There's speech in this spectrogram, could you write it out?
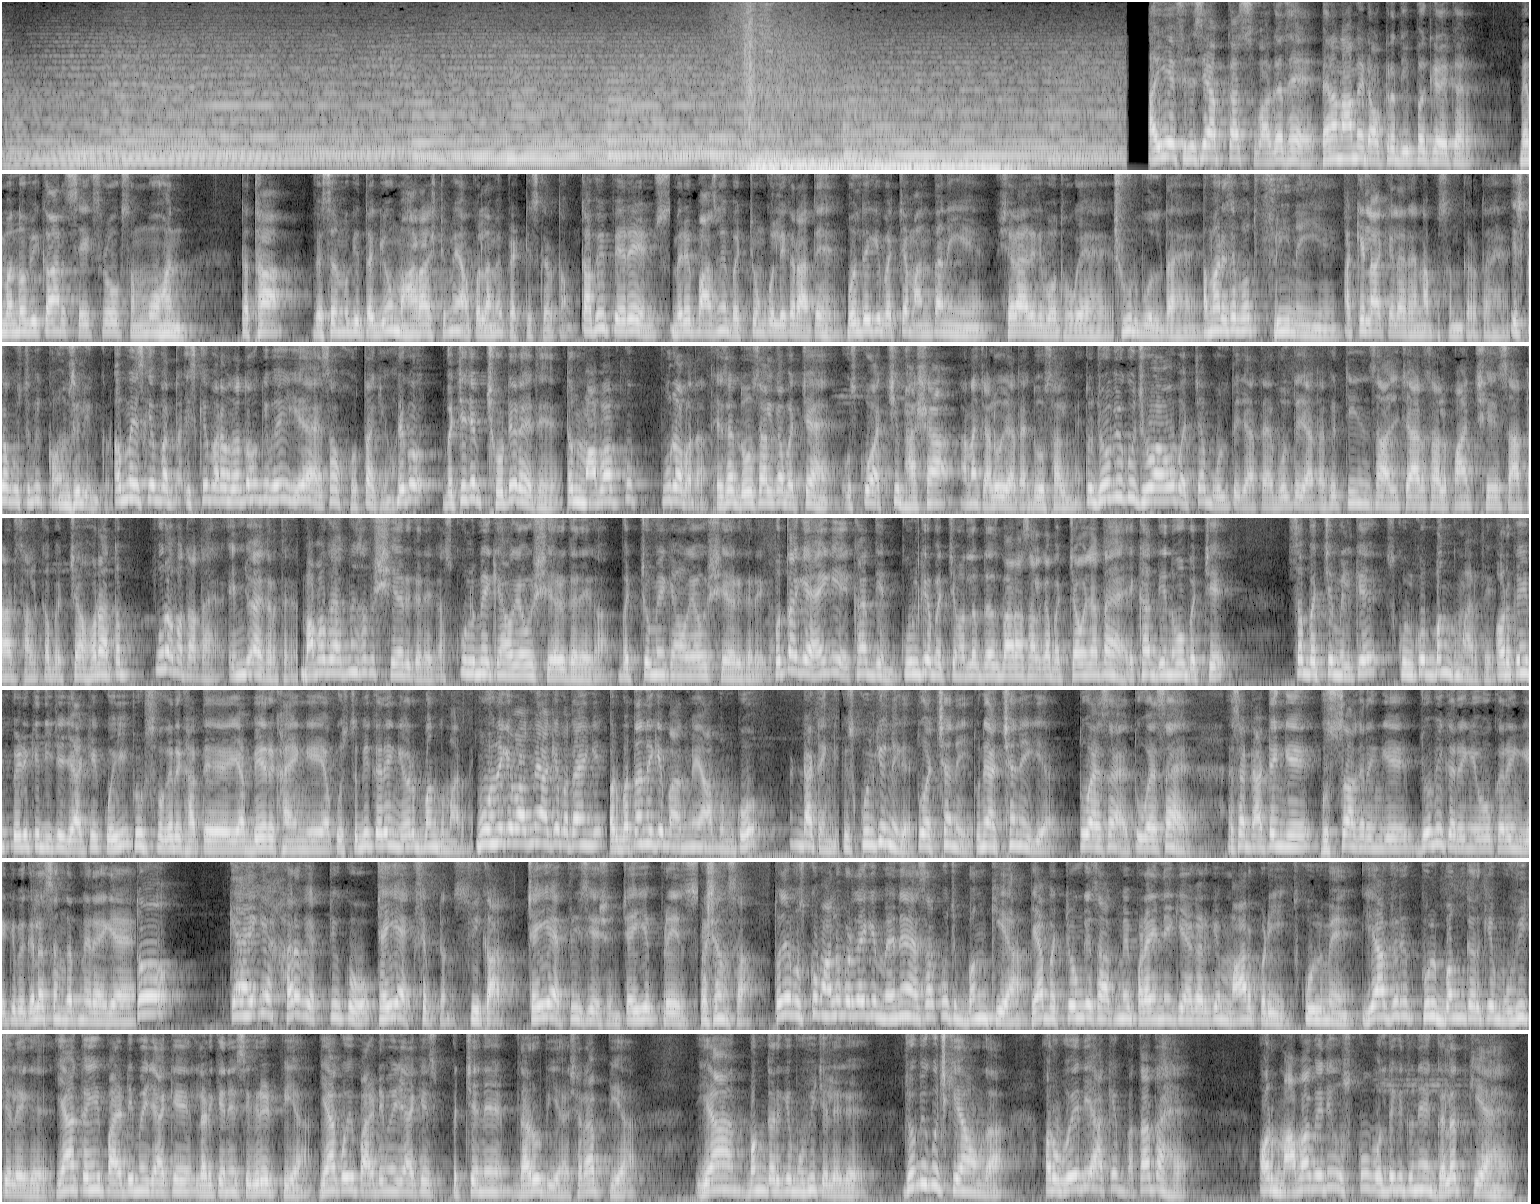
आइए फिर से आपका स्वागत है। मेरा नाम है डॉक्टर दीपक केड़कर मैं मनोविकार, सेक्स रोग, सम्मोहन तथा व्यसन मुक्ति तज्ञों महाराष्ट्र में अकोला में प्रैक्टिस करता हूँ। काफ़ी पेरेंट्स मेरे पास में बच्चों को लेकर आते हैं। बोलते कि बच्चा मानता नहीं है शरारती बहुत हो गया है झूठ बोलता है हमारे से बहुत फ्री नहीं है अकेला अकेला रहना पसंद करता है। इसका कुछ तो भी काउंसिलिंग करो। अब मैं इसके बता, इसके बारे में बताता हूँ कि भाई ये ऐसा होता क्यों देखो बच्चे जब छोटे रहते हैं तब माँ बाप को पूरा बताते हैं। जैसे दो साल का बच्चा है, उसको अच्छी भाषा आना चालू हो जाता है दो साल में। तो जो भी कुछ हुआ, वो बच्चा बोलते जाता है, बोलते जाता है। फिर तीन साल, चार साल, पाँच छः सात, आठ साल का बच्चा हो रहा तब पूरा बताता है एंजॉय करते रहे माँ बाप के साथ में सब शेयर करेगा। स्कूल में क्या हो गया, वो शेयर करेगा। बच्चों में क्या हो गया, वो शेयर करेगा। होता क्या है कि एक आध दिन, स्कूल के बच्चे मतलब दस बारह साल का बच्चा हो जाता है, एक आध दिन वो बच्चे सब बच्चे मिलके स्कूल को बंक मारते और कहीं पेड़ के नीचे जाके कोई फ्रूट्स वगैरह खाते हैं या बेर खाएँगे या कुछ तो भी करेंगे और बंक मारते वो होने के बाद में आके बताएँगे और बताने के बाद में आप उनको डांटेंगे कि स्कूल क्यों नहीं गए? तू अच्छा नहीं तूने अच्छा नहीं किया, तू ऐसा है, तू वैसा है। ऐसा डांटेंगे, गुस्सा करेंगे, जो भी करेंगे, वो करेंगे कि भाई गलत संगत में रह गया है। तो क्या है कि हर व्यक्ति को चाहिए एक्सेप्टेंस स्वीकार, चाहिए अप्रिसिएशन चाहिए प्रेज प्रशंसा। तो जब उसको मालूम पड़ता है कि मैंने ऐसा कुछ बंक किया, या बच्चों के साथ में पढ़ाई नहीं किया करके मार पड़ी स्कूल में, या फिर फुल बंक करके मूवी चले गए, या कहीं पार्टी में जाके लड़के ने सिगरेट पिया, या कोई पार्टी में जाके बच्चे ने दारू पिया, शराब पिया, या बंक करके मूवी चले गए, जो भी कुछ किया होगा, और वो यदि आके बताता है, और माँ बाप यदि उसको बोलते कि तूने गलत किया है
